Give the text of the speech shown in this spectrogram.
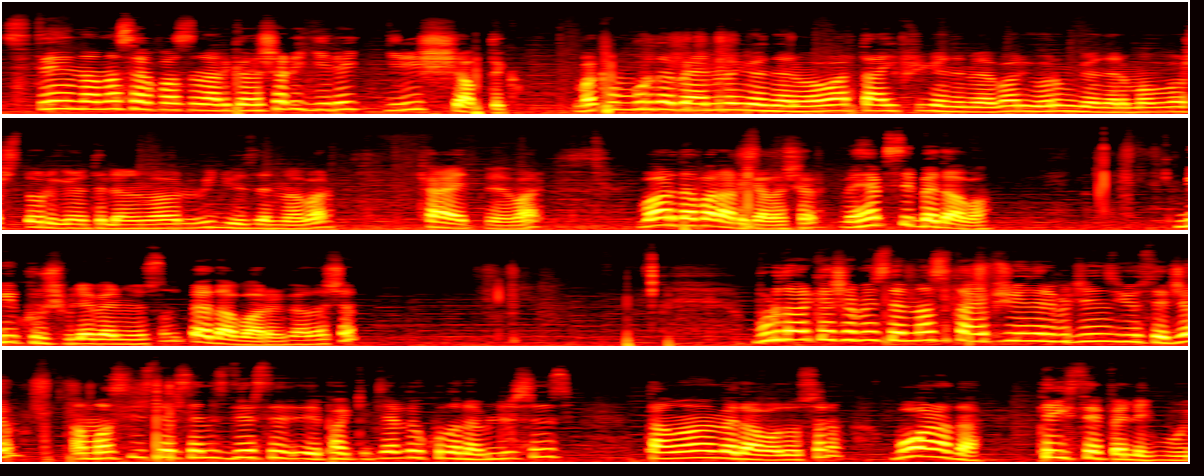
Sitenin ana sayfasına arkadaşlar direkt giriş yaptık. Bakın burada beğenme gönderme var, takipçi gönderme var, yorum gönderme var, story görüntülenme var, video izlenme var, kaydetme var. Var da var arkadaşlar ve hepsi bedava. Bir kuruş bile vermiyorsunuz bedava arkadaşlar. Burada arkadaşlar mesela nasıl takipçi gönderebileceğinizi göstereceğim. Ama siz isterseniz diğer se- paketleri de kullanabilirsiniz. Tamamen bedava dostlarım. Bu arada tek seferlik bu.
